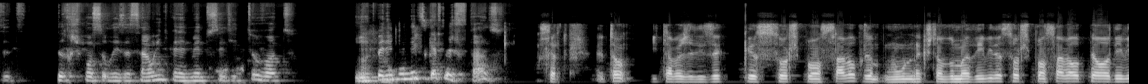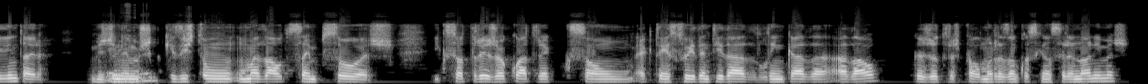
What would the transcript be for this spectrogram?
de, de, responsabilização, independentemente do sentido do teu voto. E independentemente de sequer teres votado. Certo. Então, e estavas a dizer que sou responsável, por exemplo, na questão de uma dívida, sou responsável pela dívida inteira. Imaginemos que existe um, uma DAO de 100 pessoas e que só 3 ou 4 é que, são, é que têm a sua identidade linkada à DAO que as outras por alguma razão conseguiram ser anónimas,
